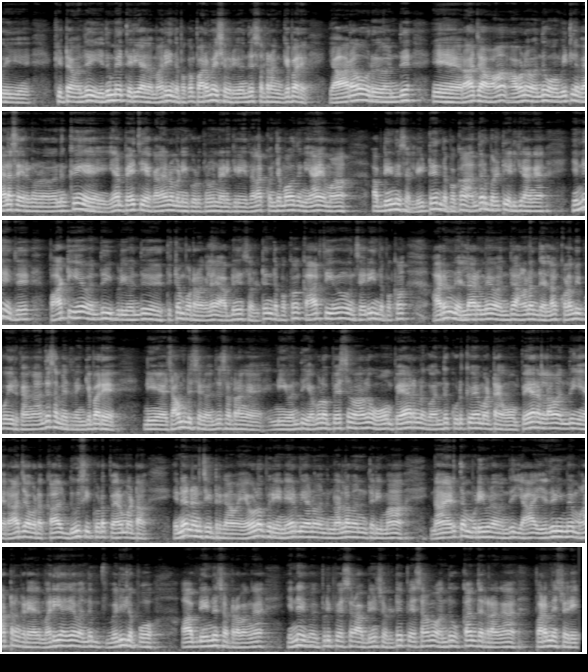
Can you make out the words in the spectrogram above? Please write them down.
கிட்ட வந்து எதுவுமே தெரியாத மாதிரி இந்த பக்கம் பரமேஸ்வரி வந்து சொல்கிறாங்க இங்கே பாரு யாரோ ஒரு வந்து ராஜாவான் அவனை வந்து உன் வீட்டில் வேலை செய்கிறவனுக்கு என் பேத்தியை கல்யாணம் பண்ணி கொடுக்கணும்னு நினைக்கிறீ இதெல்லாம் கொஞ்சமாவது நியாயமா? அப்படின்னு சொல்லிட்டு இந்த பக்கம் அந்தர் பல்ட்டி அடிக்கிறாங்க. என்ன இது? பாட்டியே வந்து இப்படி வந்து திட்டம் போடுறாங்களே அப்படின்னு சொல்லிட்டு இந்த பக்கம் கார்த்தியும் சரி இந்த பக்கம் அருண் எல்லாருமே வந்து ஆனந்த் எல்லாம் குழம்பி போயிருக்காங்க. அந்த சமயத்தில் இங்கே பாரு நீ சாமுண்டீஸ்வரி வந்து சொல்கிறாங்க நீ வந்து எவ்வளோ பேசினாலும் உன் பேரனுக்கு வந்து கொடுக்கவே மாட்டேன். உன் பேரெல்லாம் வந்து என் ராஜாவோட கால் தூசி கூட பெற மாட்டான். என்ன நினச்சிக்கிட்டு இருக்கான் அவன்? எவ்வளோ பெரிய நேர்மையான வந்து நல்லவன் தெரியுமா? நான் எடுத்த முடிவில் வந்து யா எதுலேயுமே மாற்றம் கிடையாது. மரியாதையாக வந்து வெளியில் போ அப்படின்னு சொல்கிறவங்க என்ன இப்போ இப்படி பேசுகிறா அப்படின்னு சொல்லிட்டு பேசாமல் வந்து உட்காந்துடுறாங்க பரமேஸ்வரி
